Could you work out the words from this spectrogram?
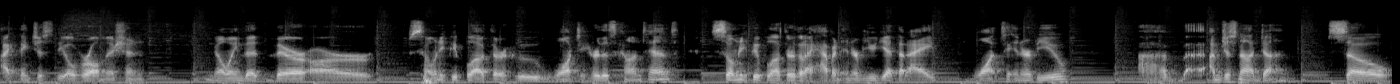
I think just the overall mission, knowing that there are so many people out there who want to hear this content, so many people out there that I haven't interviewed yet that I want to interview. Uh, I'm just not done. So,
